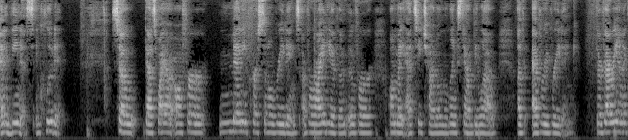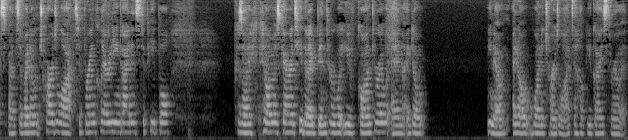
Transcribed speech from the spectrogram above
and Venus included. So that's why I offer many personal readings, a variety of them over on my Etsy channel and the links down below of every reading. They're very inexpensive. I don't charge a lot to bring clarity and guidance to people because I can almost guarantee that I've been through what you've gone through and I don't, you know, I don't want to charge a lot to help you guys through it.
